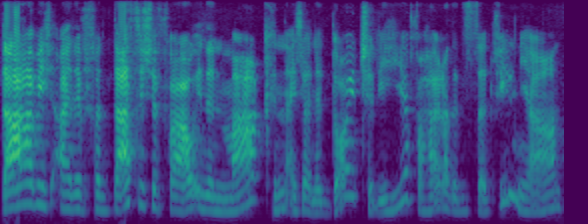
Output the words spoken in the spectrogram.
Da habe ich eine fantastische Frau in den Marken, also eine Deutsche, die hier verheiratet ist seit vielen Jahren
